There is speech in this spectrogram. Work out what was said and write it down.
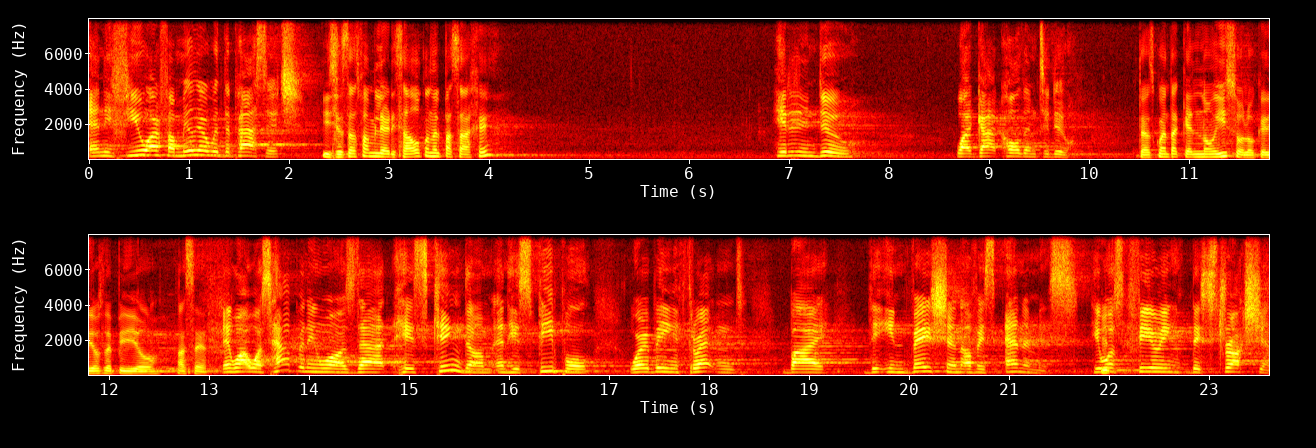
And if you are familiar with the passage, Y si estás familiarizado con el pasaje, he didn't do what God called him to do. te das cuenta que él no hizo lo que Dios le pidió hacer. And what was happening was that his kingdom and his people were being threatened by the invasion of his enemies. He was fearing destruction.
